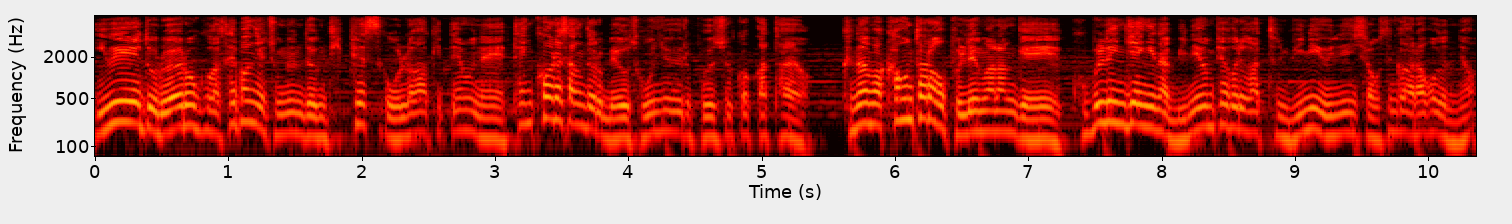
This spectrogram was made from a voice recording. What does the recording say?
이외에도 로얄로그가 3방에 죽는 등 DPS가 올라갔기 때문에 탱커를 상대로 매우 좋은 효율을 보여줄 것 같아요. 그나마 카운터라고 불릴만한 게 고블린 갱이나 미니언 패거리 같은 미니 유닛이라고 생각을 하거든요.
